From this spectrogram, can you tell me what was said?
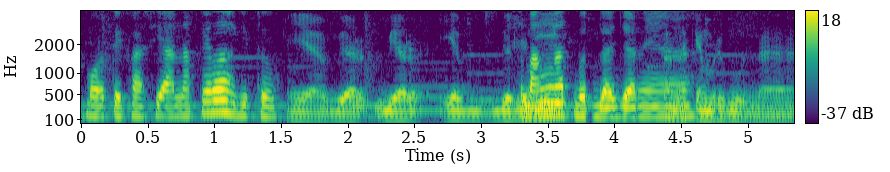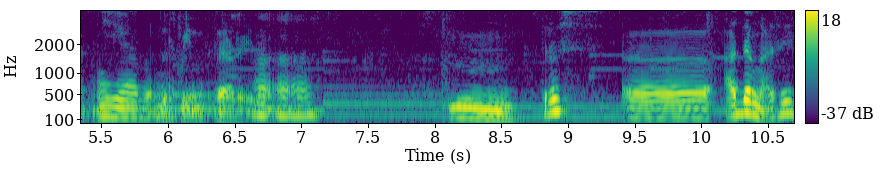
motivasi anaknya lah gitu Iya biar biar ya biar semangat buat belajarnya anak yang berguna, iya benar berpintar. Gitu. Heeh. Hmm. Terus eh, ada nggak sih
